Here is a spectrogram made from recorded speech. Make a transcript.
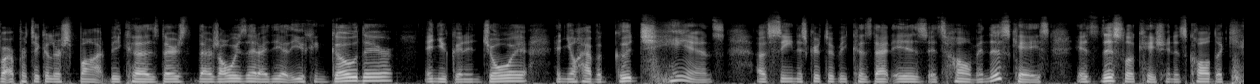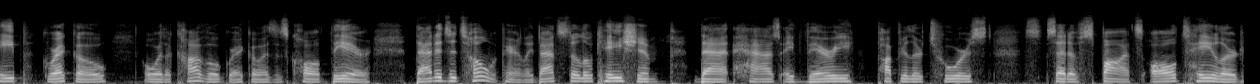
a particular spot because there's there's always that idea that you can go there and you can enjoy it and you'll have a good chance of seeing this cryptid because that is its home. In this case it's this location. It's called the Cape Greco or the Cavo Greco as it's called there. That is its home apparently. That's the location that has a very popular tourist set of spots, all tailored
